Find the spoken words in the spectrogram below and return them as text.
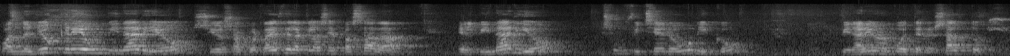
Cuando yo creo un binario, si os acordáis de la clase pasada, el binario es un fichero único, el binario no puede tener saltos,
